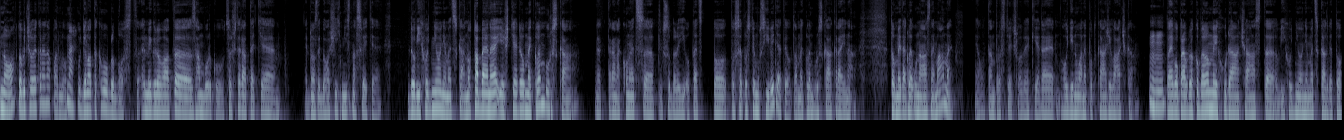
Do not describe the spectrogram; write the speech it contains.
No, to by člověka nenapadlo. Ne. Udělat takovou blbost, emigrovat eh, z Hamburgu, což teda teď je jedno z nejbohatších míst na světě, do východního Německa, notabene ještě do Mecklenburska, která nakonec eh, působil jí otec. To, to se prostě musí vidět, jo, ta Mecklenburská krajina. To my takhle u nás nemáme. Jo, tam prostě člověk jede hodinu a nepotká živáčka. Mm-hmm. To je opravdu jako velmi chudá část eh, východního Německa, kde to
